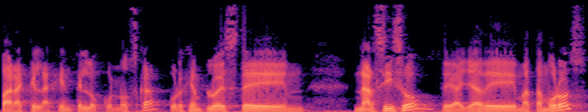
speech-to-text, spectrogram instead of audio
para que la gente lo conozca? Por ejemplo, este mm, Narciso de allá de Matamoros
